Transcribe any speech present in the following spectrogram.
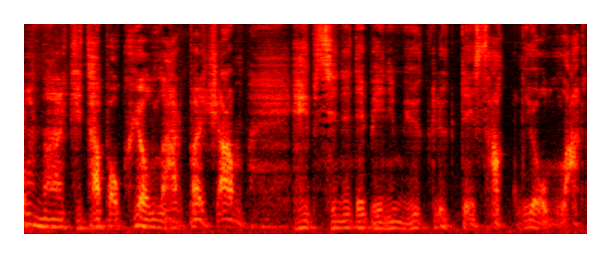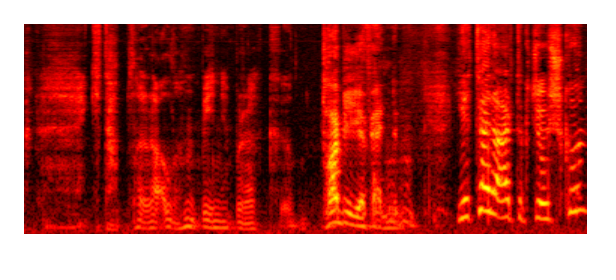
Bunlar kitap okuyorlar paşam. Hepsini de benim yüklükte saklıyorlar. Kitapları alın beni bırakın. Tabii efendim. Yeter artık Coşkun.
